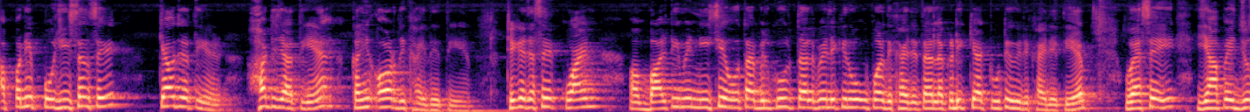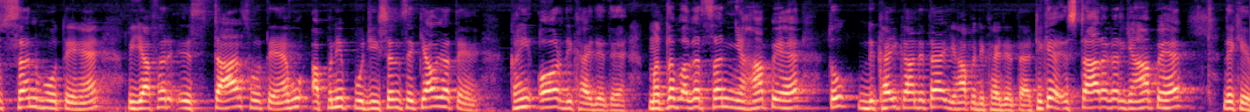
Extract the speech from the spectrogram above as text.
अपने पोजीशन से क्या हो जाती हैं? हट जाती हैं, कहीं और दिखाई देती हैं। ठीक है, जैसे क्वाइन बाल्टी में नीचे होता है बिल्कुल तल में, लेकिन वो ऊपर दिखाई देता है। लकड़ी क्या टूटी हुई दिखाई देती है। वैसे ही यहाँ पे जो सन होते हैं, या फिर स्टार्स होते हैं, वो अपनी पोजीशन से क्या हो जाते हैं? कहीं और दिखाई देते हैं। मतलब अगर सन यहाँ पे है तो दिखाई कहाँ देता है? यहाँ पे दिखाई देता है। ठीक है स्टार अगर यहाँ पे है, देखिए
